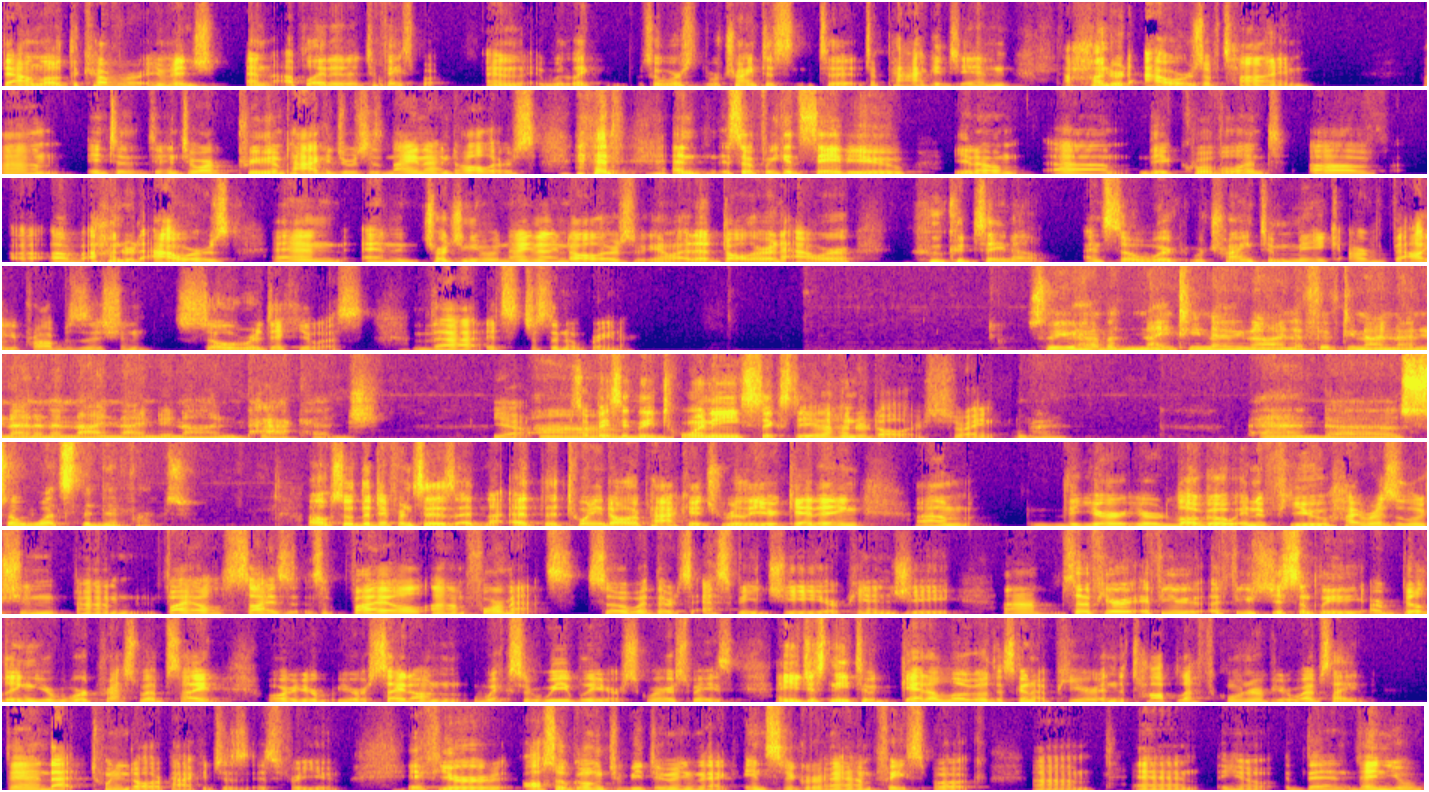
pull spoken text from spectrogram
download the cover image and upload it to facebook. And like so we're we're trying to to to package in a hundred hours of time um, into into our premium package, which is ninety nine dollars, and and so if we could save you, you know, um, the equivalent of uh, of a hundred hours and and charging you ninety nine dollars, you know, at a dollar an hour, who could say no? And so we're we're trying to make our value proposition so ridiculous that it's just a no brainer. So you have a 19.99, a 59.99, and a 9.99 package. Yeah. Um, so basically um, 20, 60, and hundred dollars, right? Okay. And uh, so what's the difference? Oh, so the difference is at, at the $20 package, really you're getting um, the, your your logo in a few high resolution um, file sizes, file um, formats. So whether it's SVG or PNG, um, so if you're if you if you just simply are building your WordPress website or your your site on Wix or Weebly or Squarespace, and you just need to get a logo that's going to appear in the top left corner of your website, then that twenty dollar package is is for you. If you're also going to be doing like Instagram, Facebook, um, and you know then then you'll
